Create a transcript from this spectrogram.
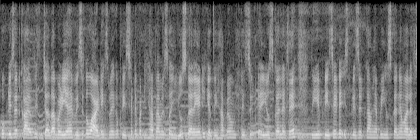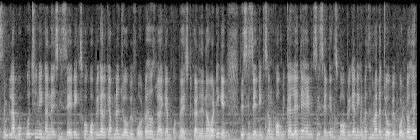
वो प्रीसेट काफ़ी ज़्यादा बढ़िया है वैसे तो वो आर्टिक्स का प्रीसेट है बट यहाँ पे हम इसका यूज़ करेंगे, ठीक है? तो यहाँ पे हम प्रीसेट का यूज़ कर लेते हैं। तो ये प्रीसेट है, इस प्रीसेट का हम यहाँ पे यूज़ करने वाले तो सिंपली आपको कुछ नहीं करना, इसकी सेटिंग्स को कॉपी करके अपना जो भी फ़ोटो है उस पर आके हमको पेस्ट कर देना होगा, ठीक है? तो इसकी सेटिंग्स हम कॉपी कर लेते हैं एंड इसकी सेटिंग्स को कॉपी करने के बाद हमारा जो भी फ़ोटो है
